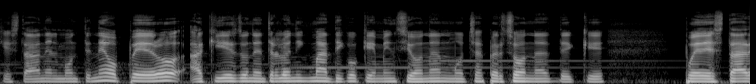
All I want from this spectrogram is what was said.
que estaba en el Monte Neo, pero aquí es donde entra lo enigmático que mencionan muchas personas de que puede estar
